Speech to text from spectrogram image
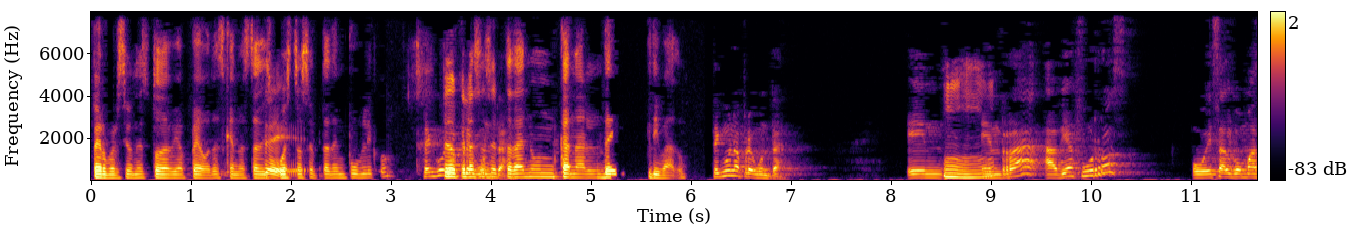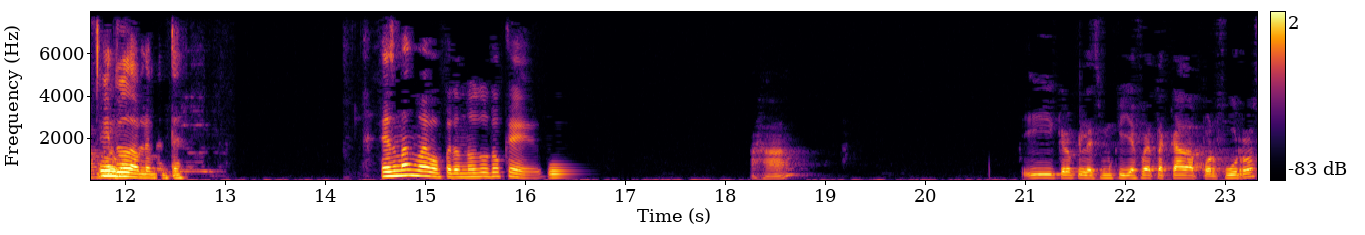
perversiones todavía peores que no está Sí. dispuesto a aceptar en público, Tengo pero que las aceptará en un canal de privado. Tengo una pregunta. ¿En, Ujú. ¿En Ra había furros o es algo más nuevo? Indudablemente. Es más nuevo, pero no dudo que Ajá. Y creo que la Smokey ya fue atacada por furros.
